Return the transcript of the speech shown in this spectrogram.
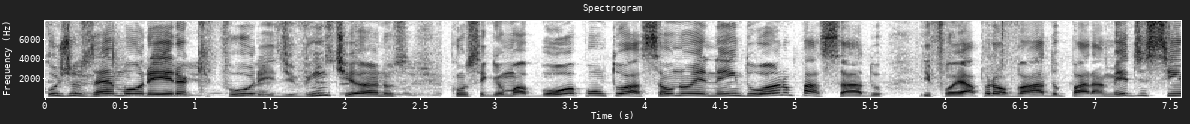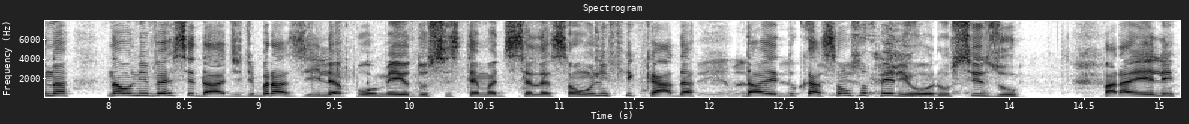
O José Moreira Kifuri, de 20 anos, conseguiu uma boa pontuação no Enem do ano passado e foi aprovado para medicina na Universidade de Brasília por meio do Sistema de Seleção Unificada da Educação Superior, o SISU. Para ele,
